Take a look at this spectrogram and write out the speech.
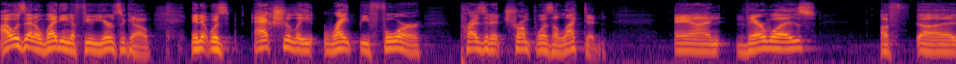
I was at a wedding a few years ago, and it was actually right before President Trump was elected. And there was a, uh,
